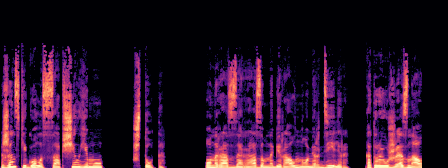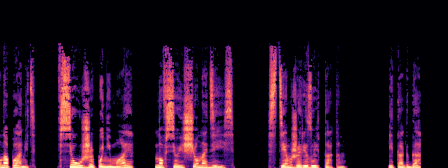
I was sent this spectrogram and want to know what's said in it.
женский голос сообщил ему что-то. Он раз за разом набирал номер дилера, который уже знал на память, все уже понимая, но все еще надеясь с тем же результатом. И тогда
